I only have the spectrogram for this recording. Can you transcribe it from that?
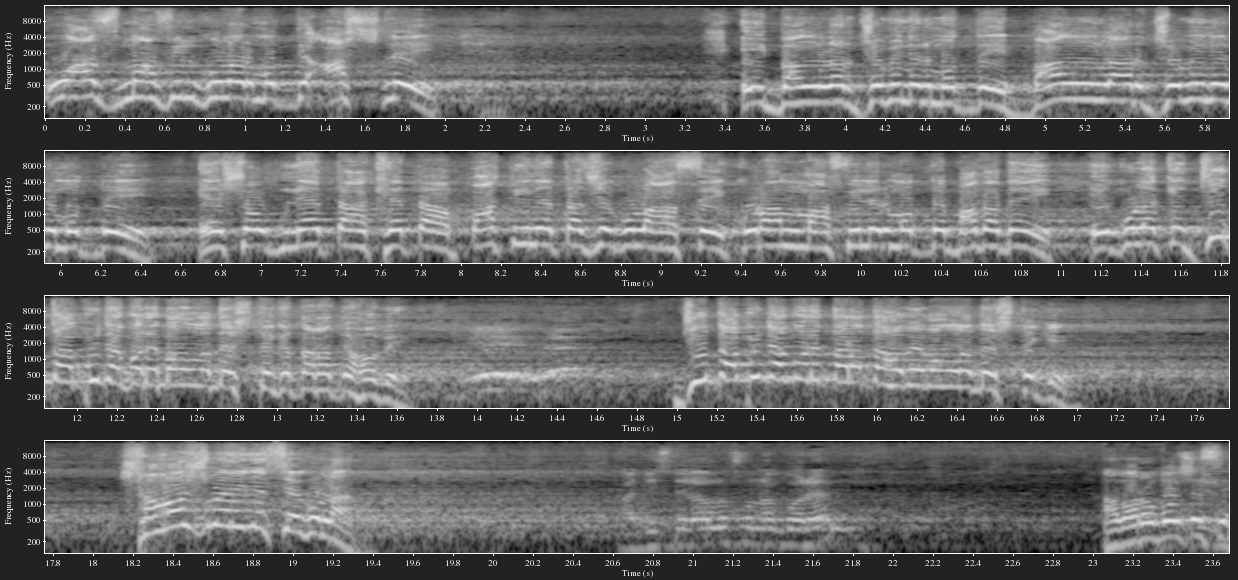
ওয়াজ মাহফিলগুলার মধ্যে আসলে এই বাংলার জমিনের মধ্যে বাংলার জমিনের মধ্যে এসব নেতা খেতা পাতি নেতা যেগুলো আছে কোরআন মাহফিলের মধ্যে বাধা দেয় এগুলাকে জুতা পিটা করে বাংলাদেশ থেকে তাড়াতে হবে। জুতা পিটা করে তাড়াতে হবে বাংলাদেশ থেকে। সাহস বেড়ে গেছে এগুলা। হাদিসের আলোচনা করেন। আবারও বলতেছে?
